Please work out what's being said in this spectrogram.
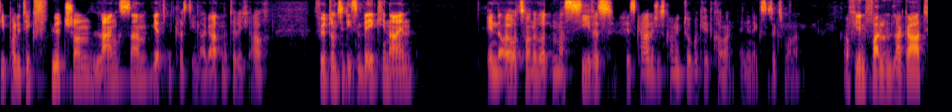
die Politik führt schon langsam, jetzt mit Christine Lagarde natürlich auch, führt uns in diesen Weg hinein. In der Eurozone wird ein massives fiskalisches Konjunkturpaket kommen in den nächsten sechs Monaten. Auf jeden Fall. Und Lagarde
